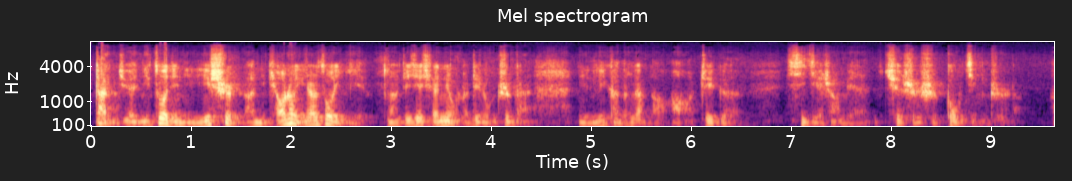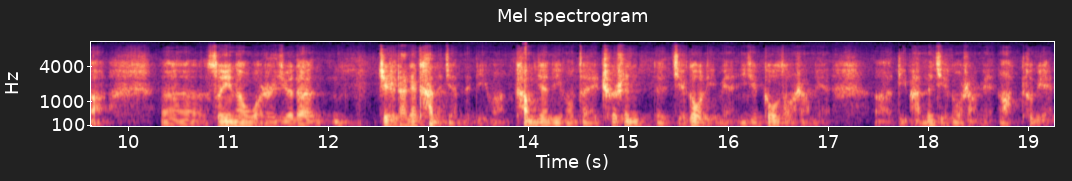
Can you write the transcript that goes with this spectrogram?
感觉，你坐进去一试啊，你调整一下座椅啊，这些旋钮的这种质感，你立刻能感到啊，这个细节上面确实是够精致的啊，呃，所以呢，我是觉得这是大家看得见的地方，看不见的地方在车身的结构里面，一些构造上面，啊，底盘的结构上面啊，特别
